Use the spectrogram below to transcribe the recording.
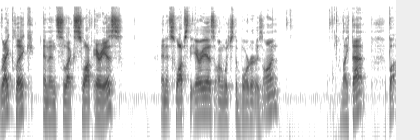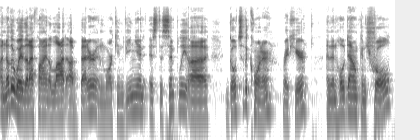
right click and then select swap areas and it swaps the areas on which the border is on like that. But another way that I find a lot uh, better and more convenient is to simply uh, go to the corner right here and then hold down control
